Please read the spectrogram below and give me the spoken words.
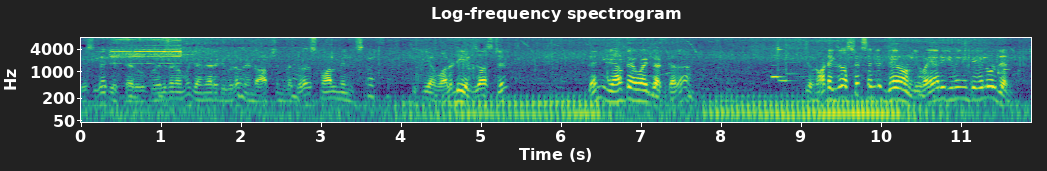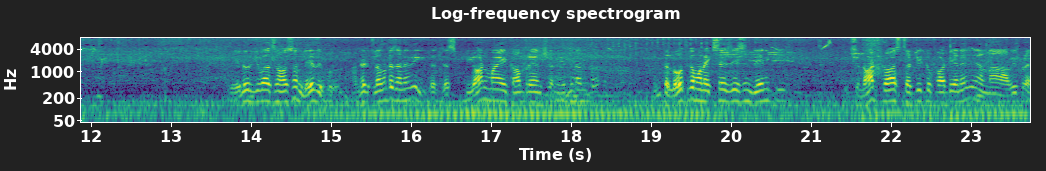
బేసిక్గా చెప్పారు. కోయిలదనము జంగారెడ్డి కూడా రెండు ఆప్షన్ పెట్టారు small mills if you already exhausted then you have to avoid that కదా. You not exhausted send it there only why are you giving it Eluru then ఏలూరుకి ఇవ్వాల్సిన అవసరం లేదు ఇప్పుడు. హండ్రెడ్ కిలోమీటర్స్ అనేది జస్ట్ బియాండ్ మై కాంప్రహెన్షన్ ఎందుకంత ఇంత లోతుగా మనం ఎక్సర్సైజ్ చేసింది దేనికి? It should not cross thirty to forty అనేది నా అభిప్రాయం.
